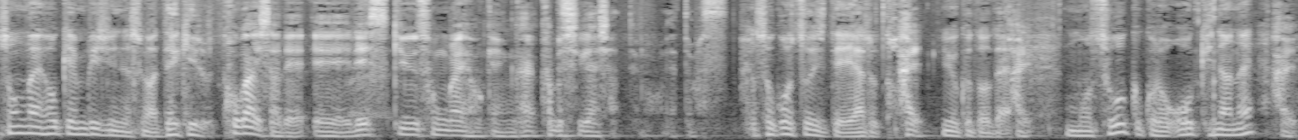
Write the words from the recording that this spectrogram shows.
損害保険ビジネスができる子会社で、えー、レスキュー損害保険株式会社っていうってます。そこを通じてやるとい。うことで、はい、もうすごくこれ大きなね、はい、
